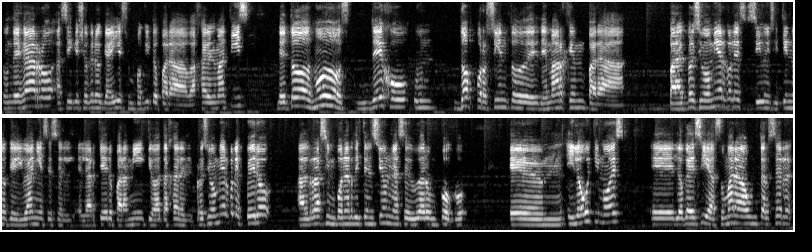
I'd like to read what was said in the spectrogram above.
un desgarro, así que yo creo que ahí es un poquito para bajar el matiz. De todos modos, dejo un 2% de, de margen para, para el próximo miércoles. Sigo insistiendo que Ibáñez es el, arquero para mí que va a atajar el próximo miércoles, pero al Racing poner distensión me hace dudar un poco. Eh, y lo último es eh, lo que decía, sumar a un tercer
